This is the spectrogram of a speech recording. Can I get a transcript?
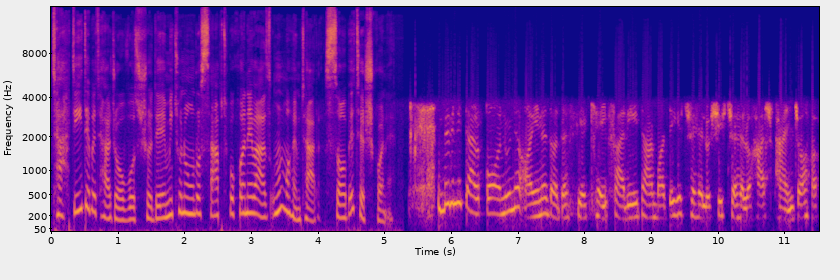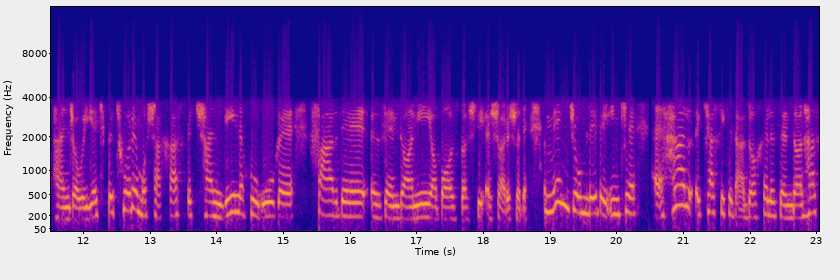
تهدید به تجاوز شده می‌تونه اون رو ثبت بکنه و از اون مهمتر ثابتش کنه؟ ببینید در قانون آین دادرسی کیفری در ماده 46 48 50 و 51 به طور مشخص به چندین حقوق فرد زندانی یا بازداشتی اشاره شده. من جمله به اینکه هر کسی که در داخل زندان هست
